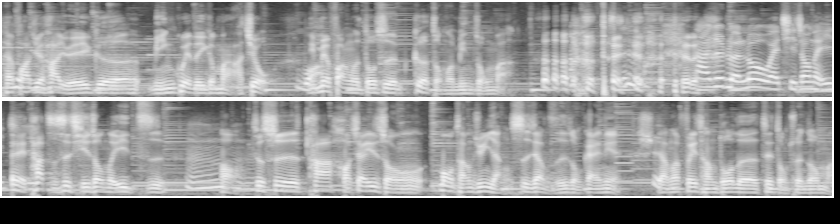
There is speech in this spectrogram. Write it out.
才发觉他有一个名贵的一个马厩，哇里面放的都是各种的民种马。对是对对大家就沦落为其中的一只。对，它只是其中的一只。嗯哦，就是它好像一种孟尝君养士这样子的一种概念，是养了非常多的这种纯种马，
